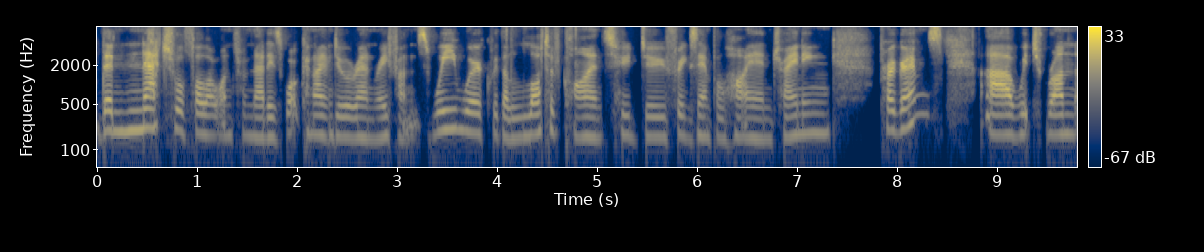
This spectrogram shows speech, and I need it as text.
the natural follow on from that is what can I do around refunds? We work with a lot of clients who do, for example, high end training programs, uh, which run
